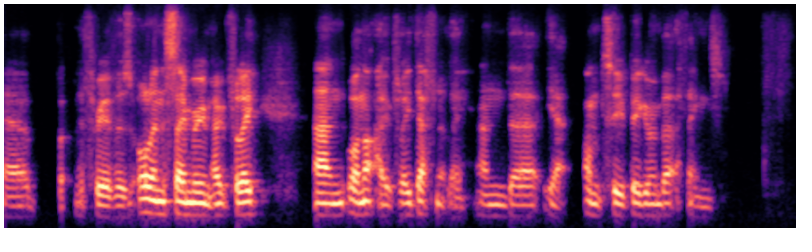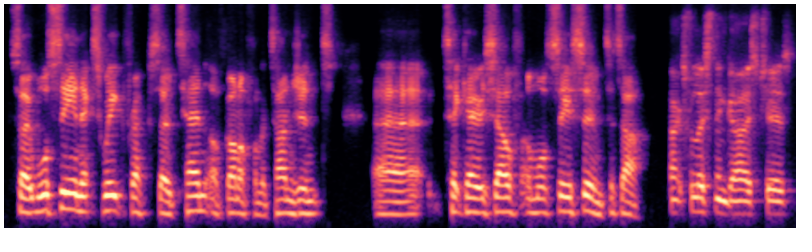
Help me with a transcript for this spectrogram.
Uh, the three of us, all in the same room, hopefully, and well, not hopefully, definitely, and uh, yeah, on to bigger and better things. So we'll see you next week for episode 10 of Gone Off on a Tangent. Uh, take care of yourself, and we'll see you soon. Ta ta. Thanks for listening, guys. Cheers.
